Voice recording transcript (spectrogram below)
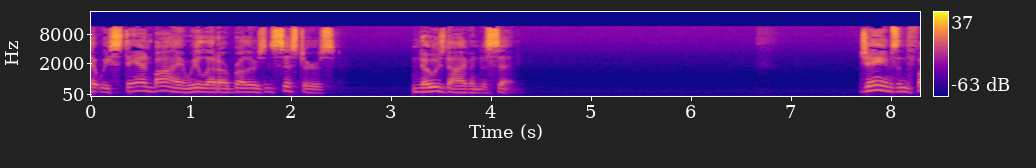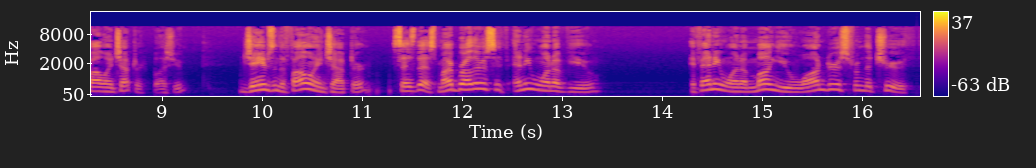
that we stand by and we let our brothers and sisters nosedive into sin. James in the following chapter, bless you. James in the following chapter says this My brothers, if any one of you, if anyone among you wanders from the truth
